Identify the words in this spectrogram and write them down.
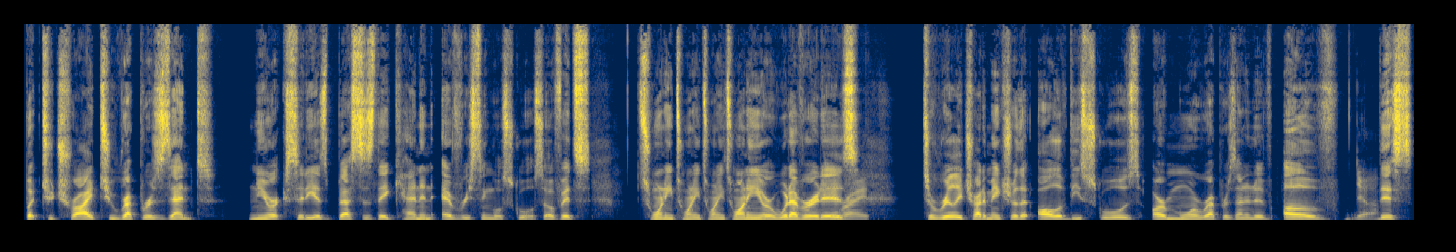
but to try to represent New York City as best as they can in every single school. So if it's 2020, 2020, or whatever it is, right to really try to make sure that all of these schools are more representative of yeah this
